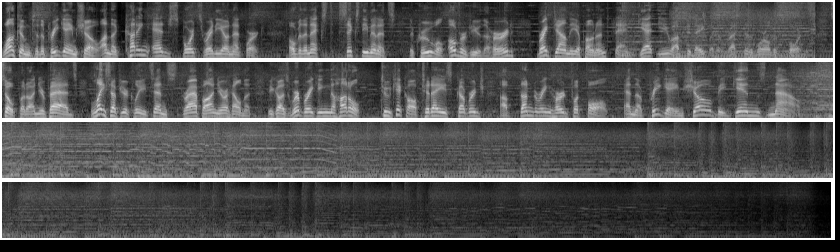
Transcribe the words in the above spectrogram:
Welcome to the pregame show on the Cutting Edge Sports Radio Network. Over the next 60 minutes, the crew will overview the herd, break down the opponent, and get you up to date with the rest of the world of sports. So put on your pads, lace up your cleats, and strap on your helmet because we're breaking the huddle to kick off today's coverage of Thundering Herd football. And the pregame show begins now.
